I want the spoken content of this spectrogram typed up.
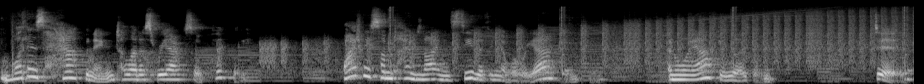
What is happening to let us react so quickly? Why do we sometimes not even see the thing that we're reacting to? And only after we did.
